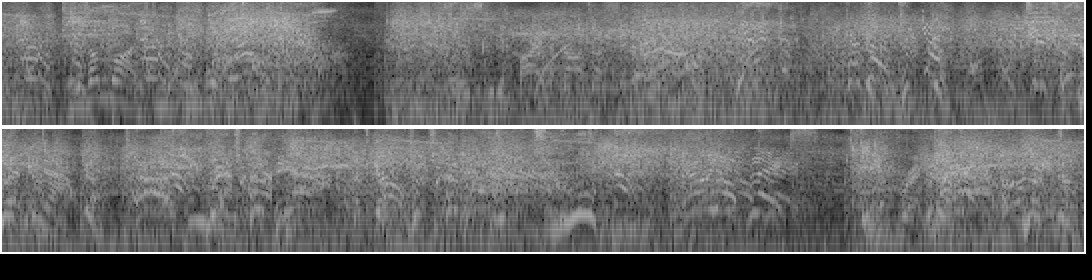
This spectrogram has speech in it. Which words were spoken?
It is unwise to make me wait. Those who defy the gods are sinners. Here goes. Way to let me down! Let's go! Know your place! Give me a break! Oh, no, you don't!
